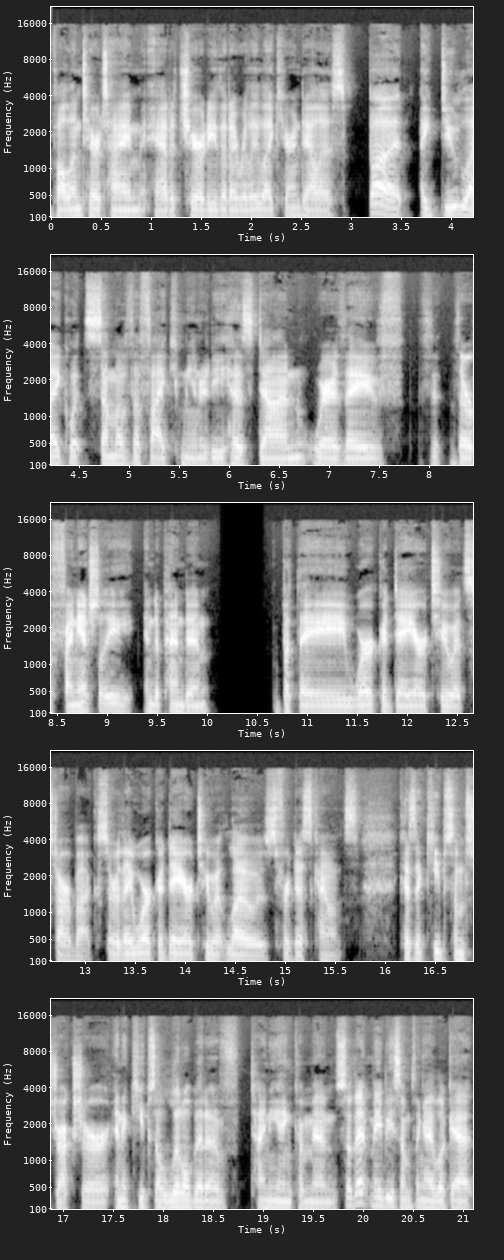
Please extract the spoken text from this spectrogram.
volunteer time at a charity that I really like here in Dallas. But I do like what some of the FI community has done, where they've they're financially independent but they work a day or two at Starbucks or they work a day or two at Lowe's for discounts because it keeps some structure and it keeps a little bit of tiny income in. So that may be something I look at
